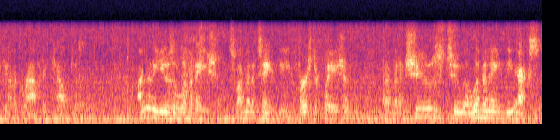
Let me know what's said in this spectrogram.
if you have a graphic calculator. I'm going to use elimination. So I'm going to take the first equation, and I'm going to choose to eliminate the x's.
